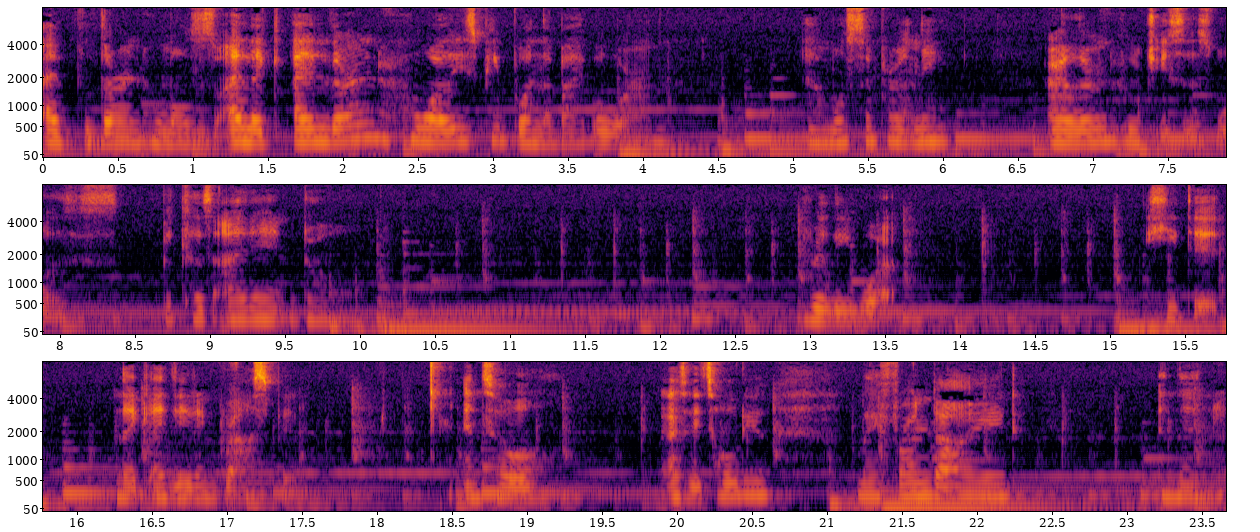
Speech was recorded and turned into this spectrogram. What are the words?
I've learned who Moses. I like. I learned who all these people in the Bible were, and most importantly, I learned who Jesus was because I didn't know really what he did. Like I didn't grasp it until, as I told you, my friend died, and then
